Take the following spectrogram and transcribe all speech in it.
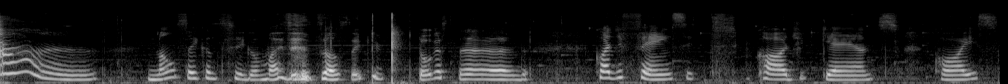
Ah! Não sei quando chegou, mas eu só sei que tô gostando. Code Fence, Code Gantz, Cois,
